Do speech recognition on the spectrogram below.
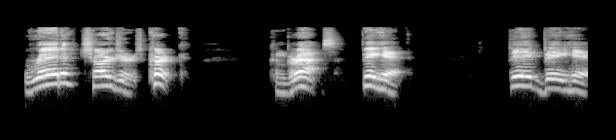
red Chargers. Kirk, congrats. Big hit. Big, big hit.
